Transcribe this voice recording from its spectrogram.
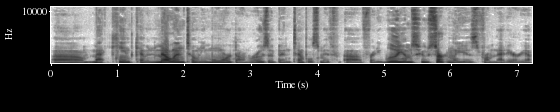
um, Matt Kindt, Kevin Mellon, Tony Moore, Don Rosa, Ben Templesmith, uh, Freddie Williams, who certainly is from that area.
